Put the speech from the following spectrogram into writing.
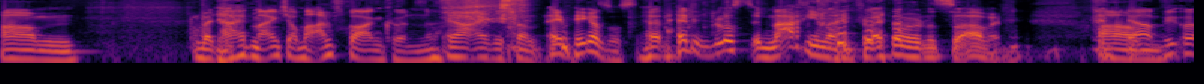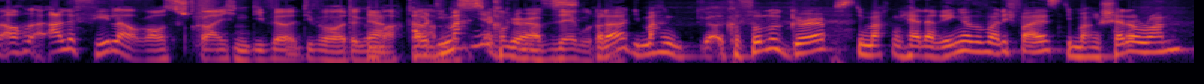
Ähm, weil Ja, hätten wir eigentlich auch mal anfragen können. Ne? ja, eigentlich schon. Ey, Pegasus, hätte ich Lust im Nachhinein vielleicht mal mit uns zu arbeiten. Ähm, Ja, und auch alle Fehler rausstreichen, die wir, die wir heute Ja, gemacht aber haben. die machen Das ja GURPS, sehr gut oder? an. Die machen Cthulhu GURPS, die machen Herr der Ringe, soweit ich weiß, die machen Shadowrun.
